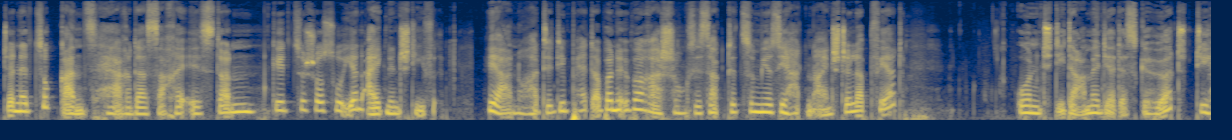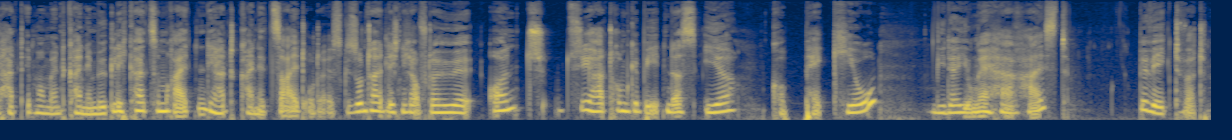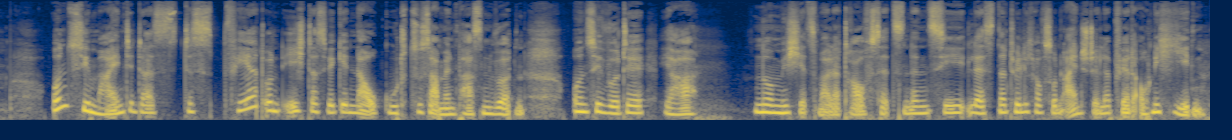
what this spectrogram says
der nicht so ganz Herr der Sache ist, dann geht sie schon so ihren eigenen Stiefel. Ja, nur hatte die Pat aber eine Überraschung. Sie sagte zu mir, sie hat ein Einstellerpferd und die Dame, der das gehört, die hat im Moment keine Möglichkeit zum Reiten, die hat keine Zeit oder ist gesundheitlich nicht auf der Höhe. Und sie hat darum gebeten, dass ihr Copecchio, wie der junge Herr heißt, bewegt wird. Und sie meinte, dass das Pferd und ich, dass wir genau gut zusammenpassen würden. Und sie würde, ja, nur mich jetzt mal da draufsetzen, denn sie lässt natürlich auf so ein Einstellerpferd auch nicht jeden.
